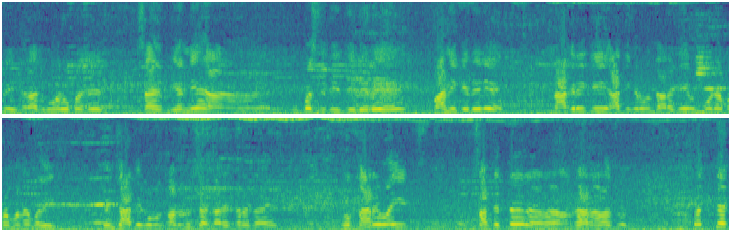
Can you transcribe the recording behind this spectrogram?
P Rajkumar Upase साहेब यांनी उपस्थिती दिलेली आहे पाहणी केलेली आहे. नागरिकही अतिक्रमणधारकही मोठ्या प्रमाणामध्ये त्यांचं अतिक्रमण काढून सहकार्य करत आहे व कार्यवाही सातत्य राहणार असून प्रत्येक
